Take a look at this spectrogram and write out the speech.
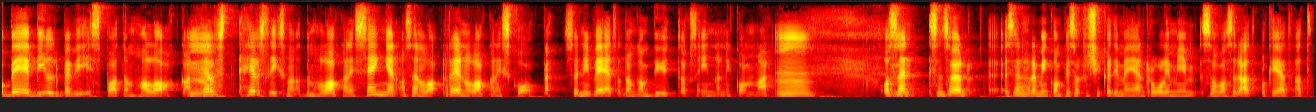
och be bildbevis på att de har lakan. Mm. Helst, helst liksom att de har lakan i sängen och sen la, rena lakan i skåpet. Så ni vet att de kan byta också innan ni kommer. Mm. Och sen, sen, så jag, sen hade min kompis också skickat till mig en rolig meme som var sådär att okej att, att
